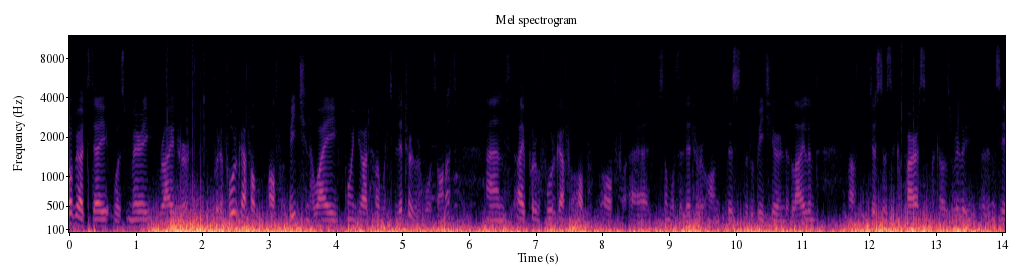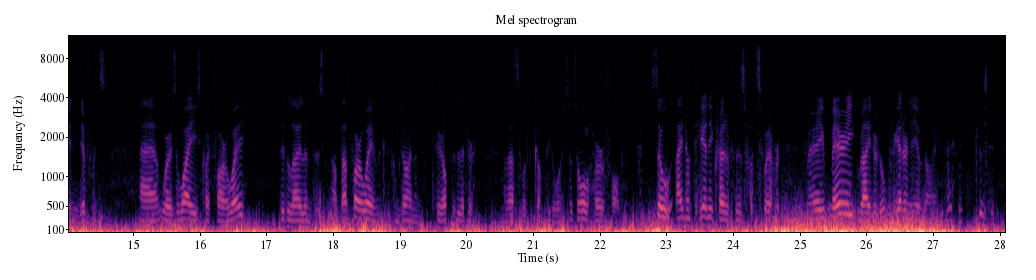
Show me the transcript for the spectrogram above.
out today was Mary Ryder put a photograph up of a beach in Hawaii pointing out how much litter there was on it. And I put a photograph up of uh, some of the litter on this little beach here in Little Island. Uh, just as a comparison because really I didn't see any difference. Uh, whereas Hawaii is quite far away. Little Island is not that far away and we could come down and clear up the litter and that's what got me going. So it's all her fault. So I don't take any credit for this whatsoever. Mary, Mary Ryder don't forget her name now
